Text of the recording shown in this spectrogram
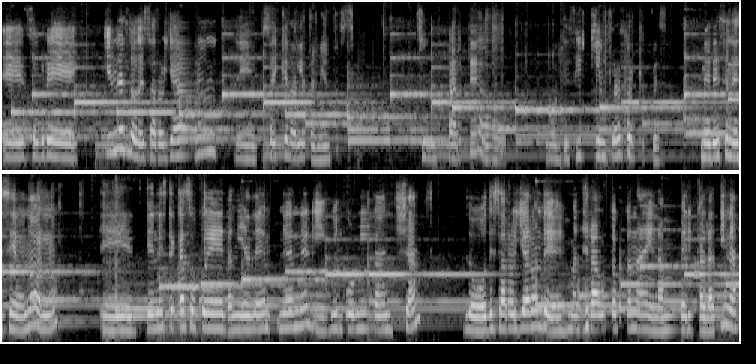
eh, sobre quiénes lo desarrollaron, eh, pues hay que darle también pues, su parte o, o, decir quién fue porque pues merecen ese honor, ¿no? Eh, en este caso fue Daniel Lerner y Wilbur Langshamp, lo desarrollaron de manera autóctona en América Latina.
